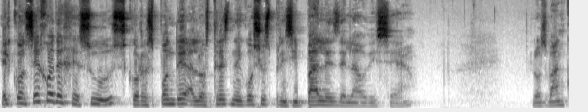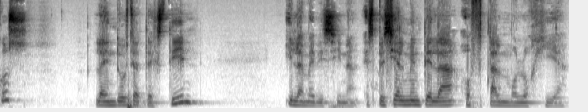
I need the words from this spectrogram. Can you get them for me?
El consejo de Jesús corresponde a los tres negocios principales de la Odisea. Los bancos, la industria textil y la medicina, especialmente la oftalmología.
